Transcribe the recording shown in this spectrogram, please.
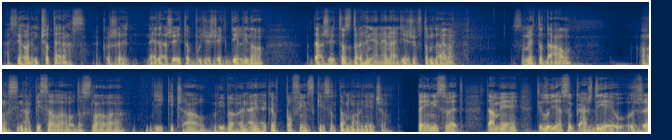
A si hovorím, čo teraz? Akože nedáš jej to, budeš jak Dilino, dáš jej to zdrhne, nenájdeš ju v tom dave. Som jej to dal a ona si napísala, odoslala, díky, čau, vybavená nejaká, po fínsky som tam mal niečo. To je iný svet. Tam je, tí ľudia sú každý, je, že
